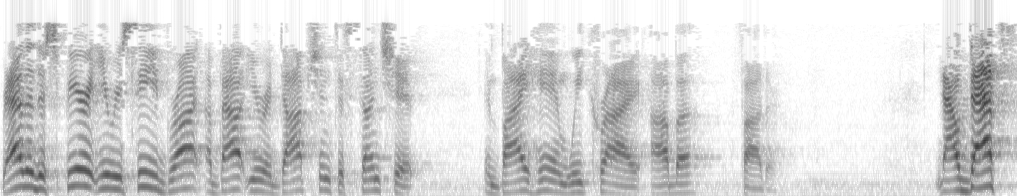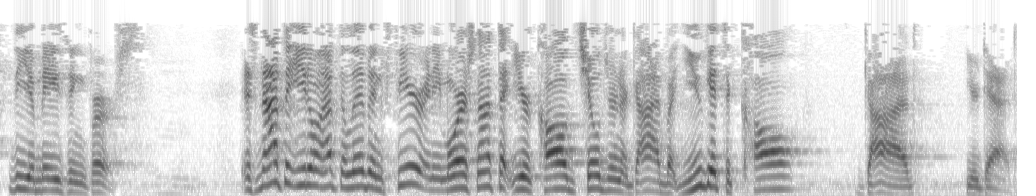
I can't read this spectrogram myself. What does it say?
Rather, the Spirit you received brought about your adoption to sonship, and by Him we cry, Abba, Father. Now that's the amazing verse. It's not that you don't have to live in fear anymore. It's not that you're called children of God, but you get to call God your dad.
